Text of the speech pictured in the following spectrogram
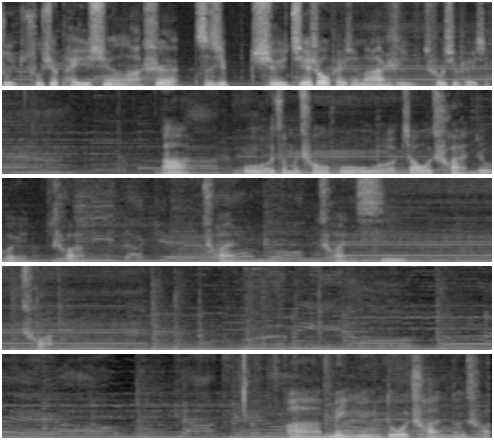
出出去培训了，是自己去接受培训吗？还是出去培训？啊，我怎么称呼我？叫我喘就可以了，喘，喘，喘息，喘。啊，命运多舛的舛。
